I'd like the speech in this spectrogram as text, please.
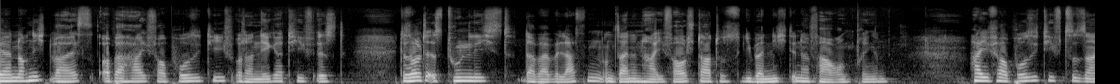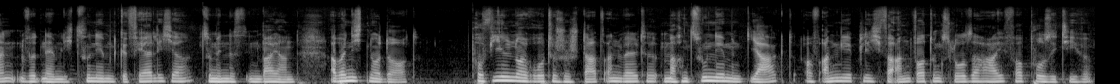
Wer noch nicht weiß, ob er HIV-positiv oder negativ ist, der sollte es tunlichst dabei belassen und seinen HIV-Status lieber nicht in Erfahrung bringen. HIV-positiv zu sein wird nämlich zunehmend gefährlicher, zumindest in Bayern, aber nicht nur dort. Profilneurotische Staatsanwälte machen zunehmend Jagd auf angeblich verantwortungslose HIV-Positive.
